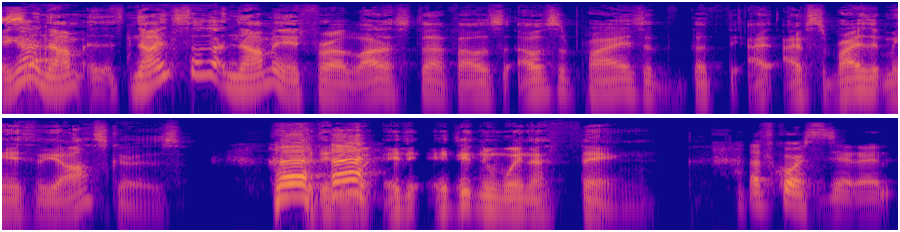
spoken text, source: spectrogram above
It got So- nom- Nine still got nominated for a lot of stuff. I was I was surprised that, that the, I, I'm surprised it made it to the Oscars. It didn't, it, it didn't win a thing, of course, it didn't.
